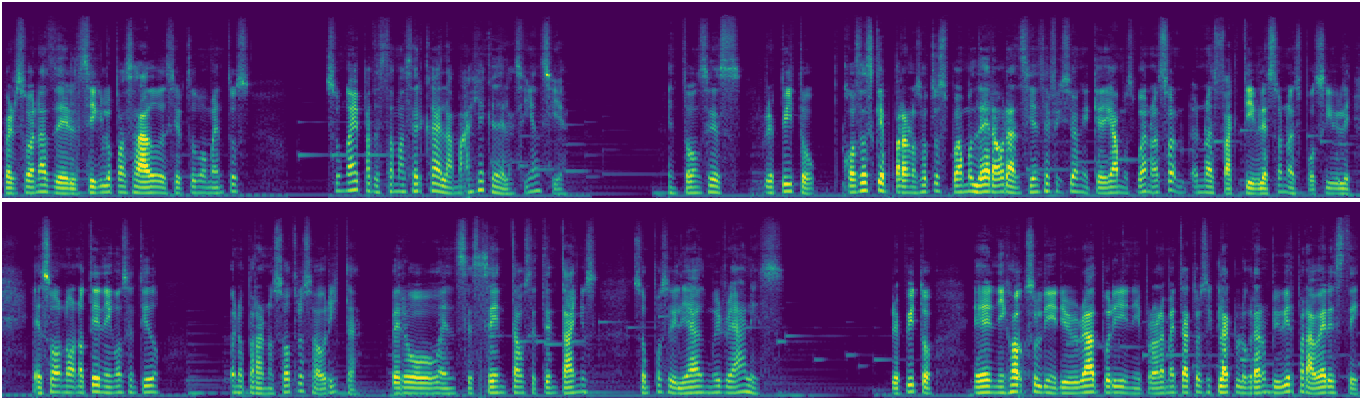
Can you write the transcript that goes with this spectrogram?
personas del siglo pasado, de ciertos momentos, un iPad está más cerca de la magia que de la ciencia. Entonces, repito, cosas que para nosotros podamos leer ahora en ciencia ficción y que digamos, bueno, eso no es factible, eso no es posible, eso no, no tiene ningún sentido. Bueno, para nosotros ahorita, pero en 60 o 70 años son posibilidades muy reales. Repito, eh, ni Huxley, ni Bradbury, ni probablemente Arthur C. Clarke lograron vivir para ver este,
